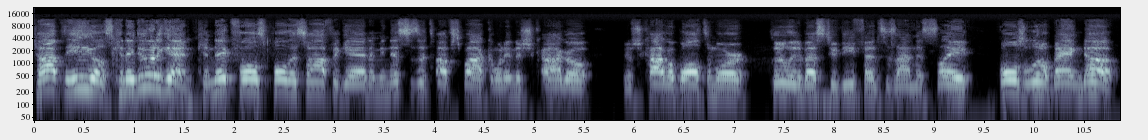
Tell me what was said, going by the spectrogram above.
Top the Eagles. Can they do it again? Can Nick Foles pull this off again? I mean, this is a tough spot going into Chicago. You know, Chicago, Baltimore, clearly the best two defenses on this slate. Foles a little banged up.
